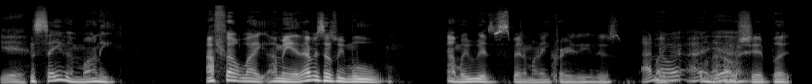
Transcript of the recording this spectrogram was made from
Yeah, and saving money. I felt like I mean, ever since we moved, I mean, we was spending money crazy, and just I know like, it. I, on the yeah. house shit. But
